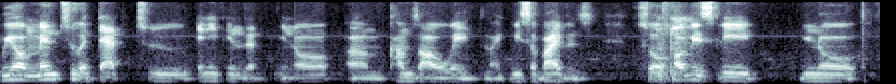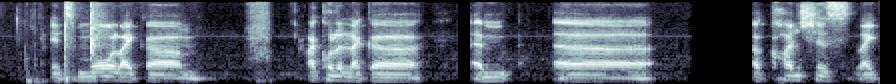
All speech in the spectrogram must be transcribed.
we are meant to adapt to anything that you know um comes our way. Like we survivors. So obviously you know it's more like um i call it like a um uh a conscious like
